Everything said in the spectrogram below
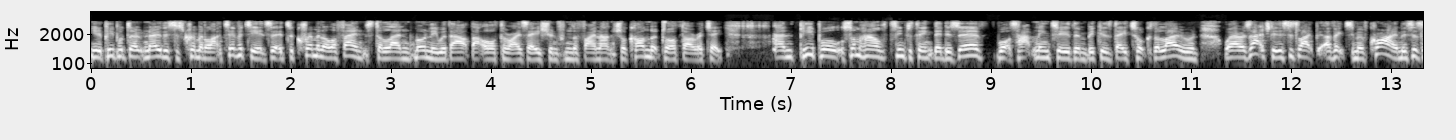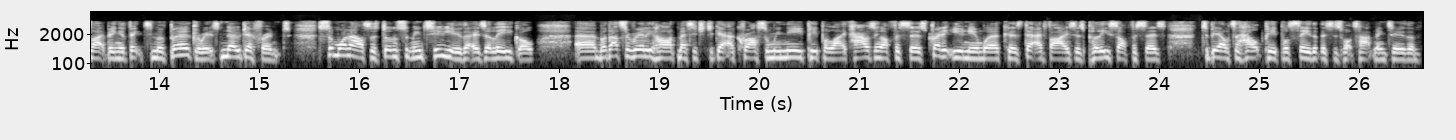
You know, people don't know this is criminal activity. It's a, it's a criminal offence to lend money without that authorisation from the Financial Conduct Authority, and people somehow seem to think they deserve what's happening to them because they took the loan. Whereas actually, this is like a victim of crime. This is like being a victim of burglary. It's no different. Someone else has done something to you that is illegal, um, but that's a really hard message to get across, and we need people like housing officers, credit union union workers, debt advisors, police officers to be able to help people see that this is what's happening to them.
